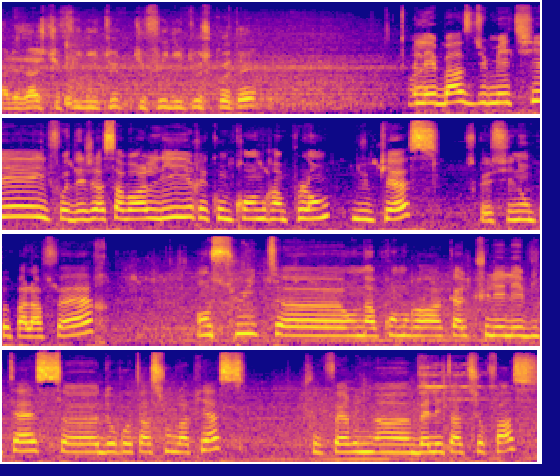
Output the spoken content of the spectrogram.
Alésage, tu finis tout, tu finis tout ce côté Les bases du métier, il faut déjà savoir lire et comprendre un plan d'une pièce, parce que sinon on ne peut pas la faire. Ensuite, euh, on apprendra à calculer les vitesses euh, de rotation de la pièce pour faire un bel état de surface.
